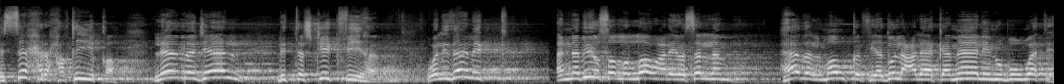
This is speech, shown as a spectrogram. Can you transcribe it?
السحر حقيقة لا مجال للتشكيك فيها. ولذلك النبي صلى الله عليه وسلم هذا الموقف يدل على كمال نبوته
